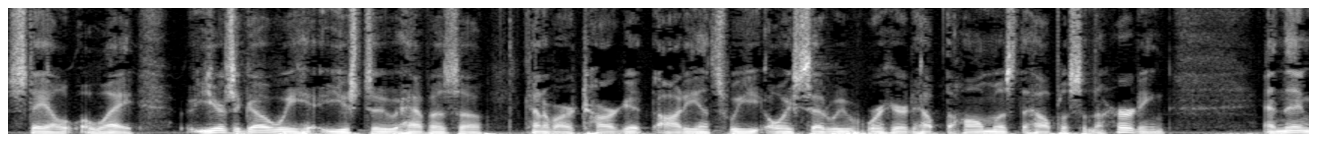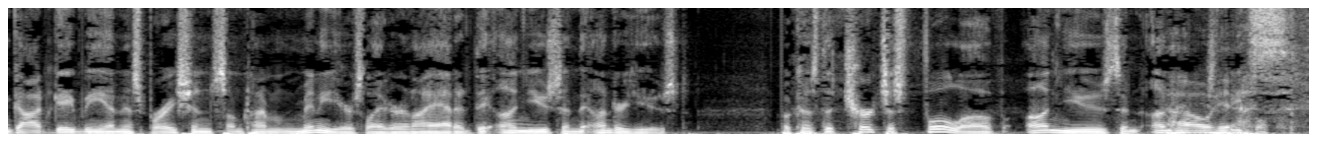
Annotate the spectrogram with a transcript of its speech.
stay away. Years ago, we used to have as a kind of our target audience. We always said we were here to help the homeless, the helpless, and the hurting. And then God gave me an inspiration sometime many years later, and I added the unused and the underused. Because the church is full of unused and underused Oh, yes. people.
